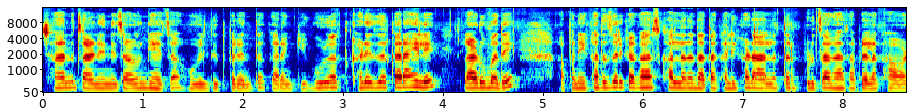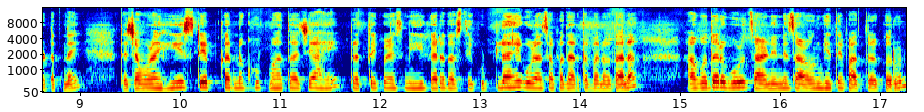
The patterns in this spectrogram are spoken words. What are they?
छान चाळणीने चाळून घ्यायचा. होईल तिथपर्यंत. कारण की गुळात खडे जर का राहिले लाडूमध्ये आपण एखादा जरी का घास खाल्ला ना दाताखाली खडा आला तर पुढचा घास आपल्याला खावा वाटत नाही. त्याच्यामुळे ही स्टेप करणं खूप महत्त्वाची आहे. प्रत्येक वेळेस मी ही करत असते. कुठलाही गुळाचा पदार्थ बनवताना अगोदर गुळ चाळणीने चाळून घेते पातळ करून.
